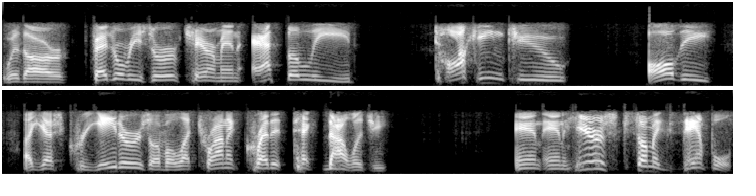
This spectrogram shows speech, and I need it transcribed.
with our Federal Reserve chairman at the lead, talking to all the, I guess, creators of electronic credit technology. And and here's some examples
